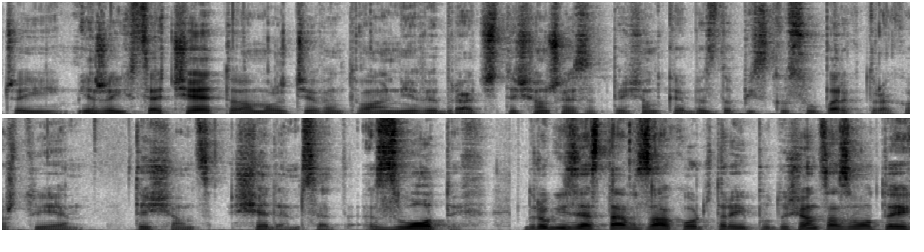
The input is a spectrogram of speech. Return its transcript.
Czyli jeżeli chcecie, to możecie ewentualnie wybrać 1650 bez dopisku Super, która kosztuje 1700 zł. Drugi zestaw za około 4500 zł,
